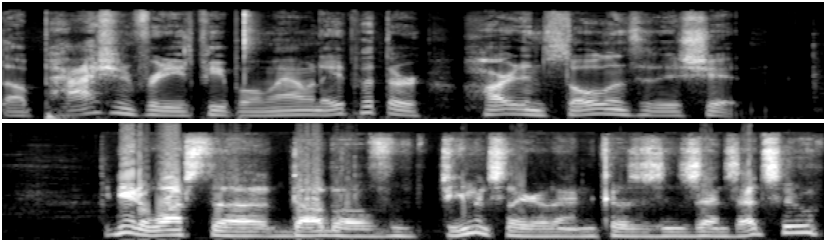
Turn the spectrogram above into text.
a a passion for these people, man. When they put their heart and soul into this shit. You need to watch the dub of Demon Slayer then, because Zenitsu,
